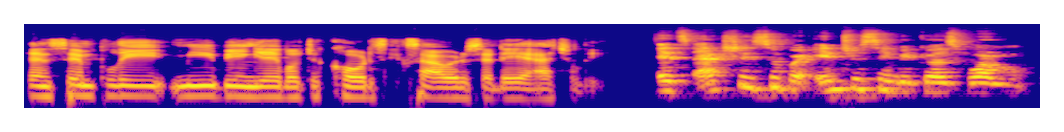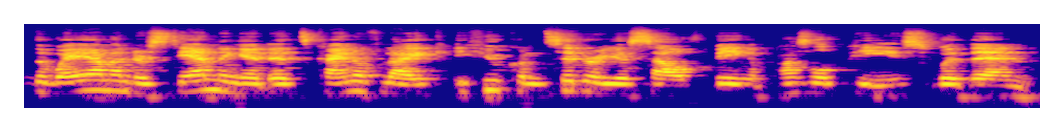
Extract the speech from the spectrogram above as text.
than simply me being able to code six hours a day, actually. It's actually super interesting because from the way I'm understanding it, it's kind of like if you consider yourself being a puzzle piece within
